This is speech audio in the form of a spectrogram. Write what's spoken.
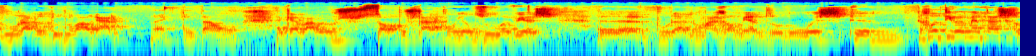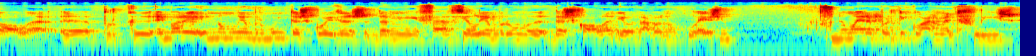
morava tudo no Algarve. É? Então acabávamos só por estar com eles uma vez por ano, mais ou menos, ou duas. Um, eh, relativamente à escola, uh, porque, embora eu não me lembro muitas coisas da minha infância, lembro-me da escola, eu andava num colégio, não era particularmente feliz,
